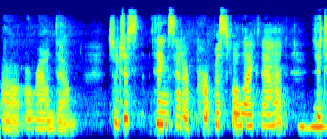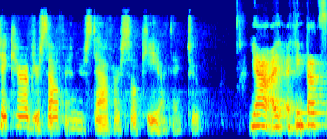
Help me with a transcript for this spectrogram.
uh, around them. So, just things that are purposeful like that mm-hmm. to take care of yourself and your staff are so key, I think, too. Yeah, I, I think that's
